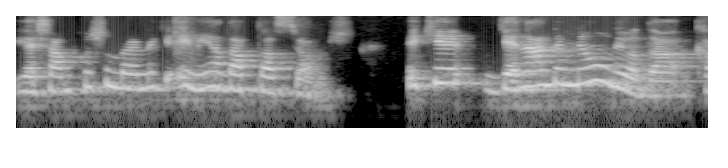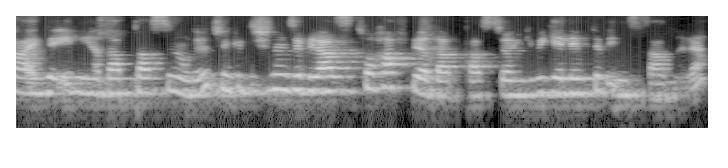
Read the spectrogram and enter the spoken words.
yaşam koşullarındaki en iyi adaptasyonmuş. Peki genelde ne oluyor da kaygı en iyi adaptasyon oluyor? Çünkü düşününce biraz tuhaf bir adaptasyon gibi gelebilir insanlara.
